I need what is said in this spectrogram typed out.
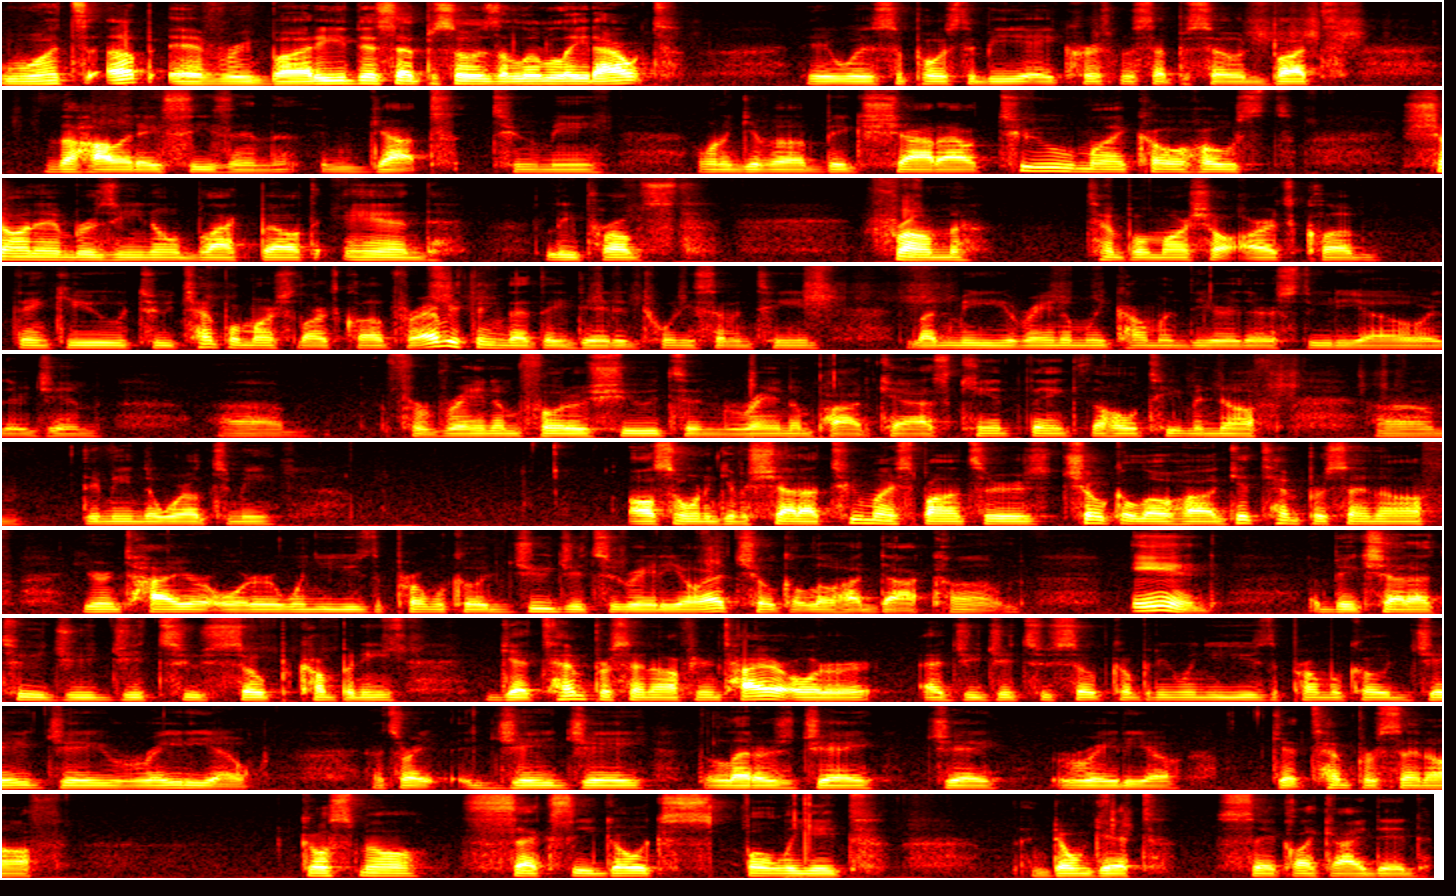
What's up, everybody? This episode is a little late out. It was supposed to be a Christmas episode, but the holiday season got to me. I want to give a big shout out to my co host, Sean Ambrosino, Black Belt, and Lee Probst from Temple Martial Arts Club. Thank you to Temple Martial Arts Club for everything that they did in 2017. Let me randomly commandeer their studio or their gym um, for random photo shoots and random podcasts. Can't thank the whole team enough. Um, they mean the world to me. Also, want to give a shout out to my sponsors, Choke Aloha. Get 10% off your entire order when you use the promo code Jujitsu Radio at chokealoha.com. And a big shout out to Jujitsu Soap Company. Get 10% off your entire order at Jujitsu Soap Company when you use the promo code JJ Radio. That's right, JJ, the letters J, J Radio. Get 10% off. Go smell sexy, go exfoliate, and don't get sick like I did.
